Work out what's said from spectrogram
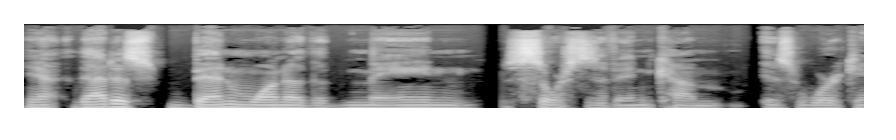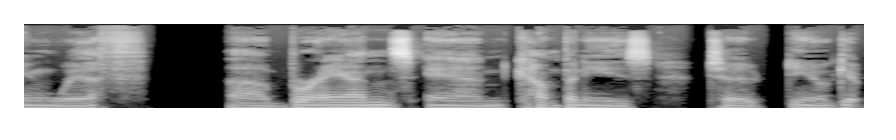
Yeah, that has been one of the main sources of income is working with uh, brands and companies to you know get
